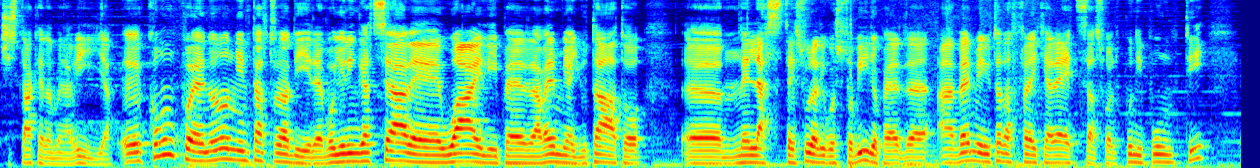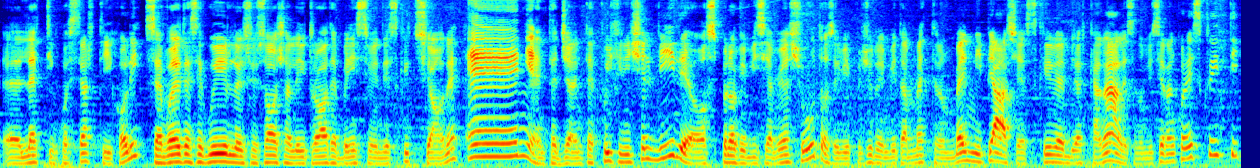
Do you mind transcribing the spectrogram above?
Ci sta che è una meraviglia. Eh, comunque non ho nient'altro da dire. Voglio ringraziare Wiley per avermi aiutato eh, nella stesura di questo video, per avermi aiutato a fare chiarezza su alcuni punti eh, letti in questi articoli. Se volete seguirlo i suoi social li trovate benissimo in descrizione. E niente gente, qui finisce il video, spero che vi sia piaciuto, se vi è piaciuto vi invito a mettere un bel mi piace e iscrivervi al canale se non vi siete ancora iscritti.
